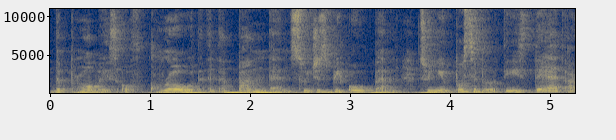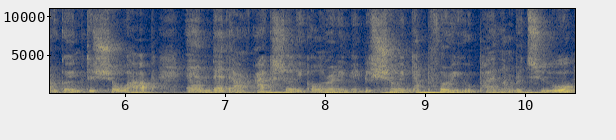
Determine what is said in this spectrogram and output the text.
the promise of growth and abundance. So just be open to new possibilities that are going to show up and that are actually already maybe showing up for you. Pile number two.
